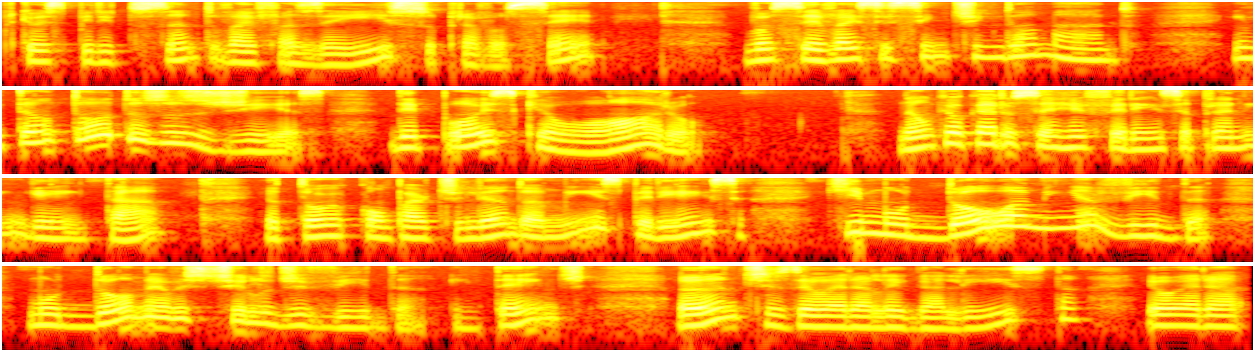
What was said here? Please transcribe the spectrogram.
porque o Espírito Santo vai fazer isso para você, você vai se sentindo amado. Então, todos os dias, depois que eu oro, não que eu quero ser referência para ninguém, tá? Eu estou compartilhando a minha experiência que mudou a minha vida, mudou meu estilo de vida, entende? Antes eu era legalista, eu era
